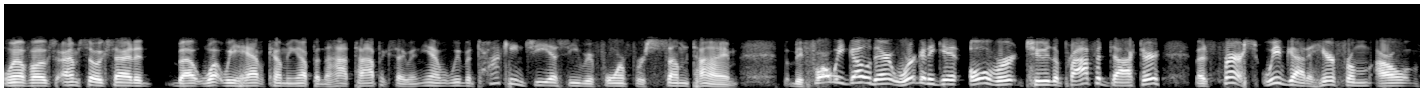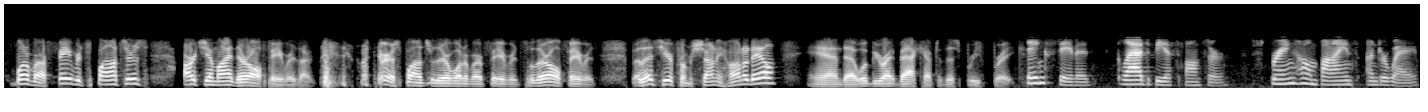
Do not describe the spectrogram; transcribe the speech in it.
Well, folks, I'm so excited about what we have coming up in the hot topic segment. Yeah, we've been talking GSE reform for some time. But before we go there, we're going to get over to the Profit Doctor. But first, we've got to hear from our one of our favorite sponsors, ArchMI. They're all favorites. they're a sponsor. They're one of our favorites, so they're all favorites. But let's hear from Shawnee Honodale, and uh, we'll be right back after this brief break. Thanks, David. Glad to be a sponsor. Spring home buying's underway.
